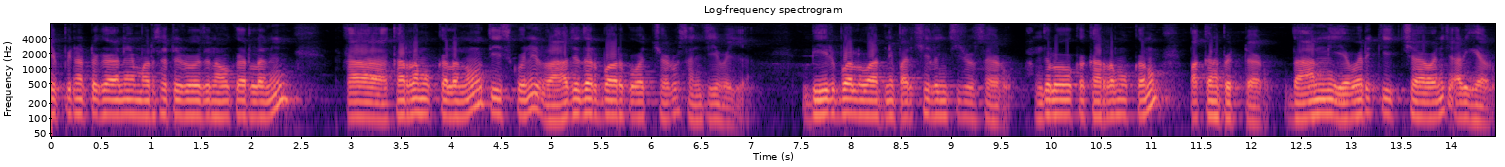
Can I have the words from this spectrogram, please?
చెప్పినట్టుగానే మరుసటి రోజు నౌకర్లని కర్ర ముక్కలను తీసుకొని రాజదర్బారుకు వచ్చాడు సంజీవయ్య. బీర్బల్ వాటిని పరిశీలించి చూశాడు అందులో ఒక కర్ర ముక్కను పక్కన పెట్టాడు దాన్ని ఎవరికి ఇచ్చావని అడిగాడు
